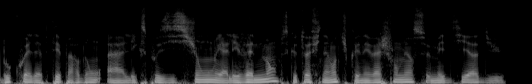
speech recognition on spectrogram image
beaucoup adapté pardon à l'exposition et à l'événement parce que toi finalement tu connais vachement bien ce média du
